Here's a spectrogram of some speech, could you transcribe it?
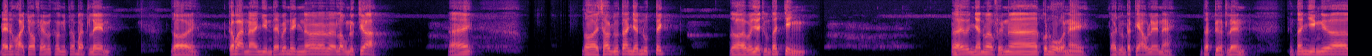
Đây nó hỏi cho phép hay không, chúng ta bật lên. Rồi, các bạn à, nhìn thấy bên hình nó lồng được chưa? Đấy rồi sau chúng ta nhấn nút tích. Rồi bây giờ chúng ta chỉnh. Đấy tôi nhấn vào phím ờ, con hổ này. Sau chúng ta kéo lên này. Chúng ta trượt lên. Chúng ta nhìn cái, ờ,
